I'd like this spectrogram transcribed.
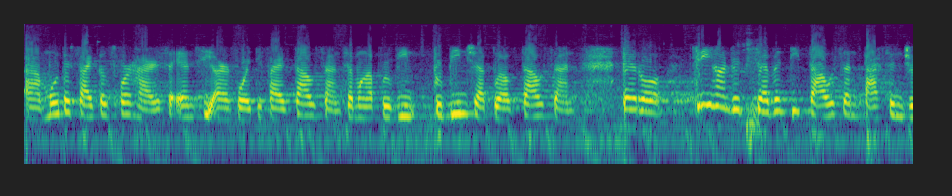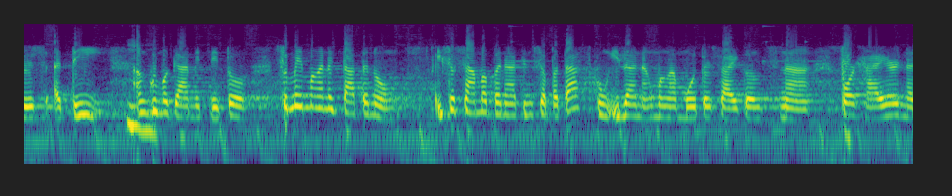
uh, motorcycles for hire sa NCR 45,000, sa mga provin- probinsya 12,000, pero 370,000 passengers a day ang gumagamit nito. So may mga nagtatanong, isasama ba natin sa batas kung ilan ang mga motorcycles na for hire na,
